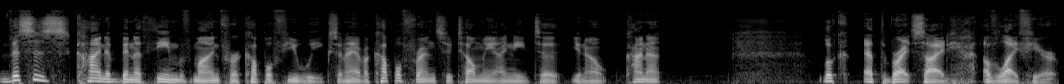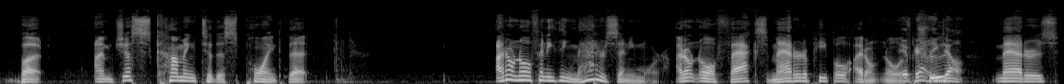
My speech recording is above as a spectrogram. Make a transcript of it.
this has kind of been a theme of mine for a couple few weeks, and I have a couple friends who tell me I need to, you know, kind of look at the bright side of life here. But I'm just coming to this point that I don't know if anything matters anymore. I don't know if facts matter to people. I don't know they if truth don't. matters.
